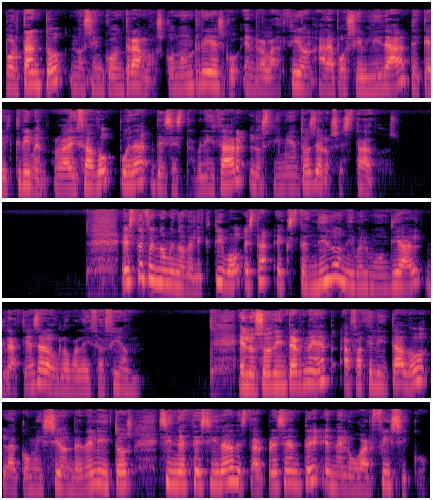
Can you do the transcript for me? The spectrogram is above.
Por tanto, nos encontramos con un riesgo en relación a la posibilidad de que el crimen organizado pueda desestabilizar los cimientos de los estados. Este fenómeno delictivo está extendido a nivel mundial gracias a la globalización. El uso de Internet ha facilitado la comisión de delitos sin necesidad de estar presente en el lugar físico.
